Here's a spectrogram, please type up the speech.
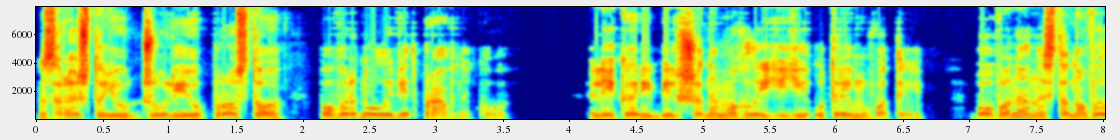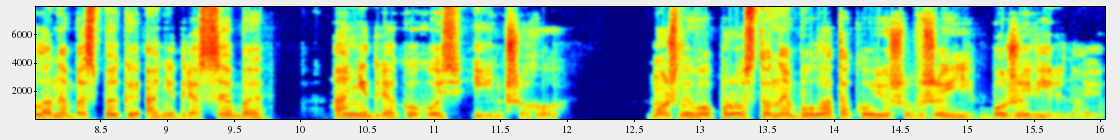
Зрештою, Джулію просто повернули відправнику. Лікарі більше не могли її утримувати, бо вона не становила небезпеки ані для себе, ані для когось іншого. Можливо, просто не була такою ж вже й божевільною.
